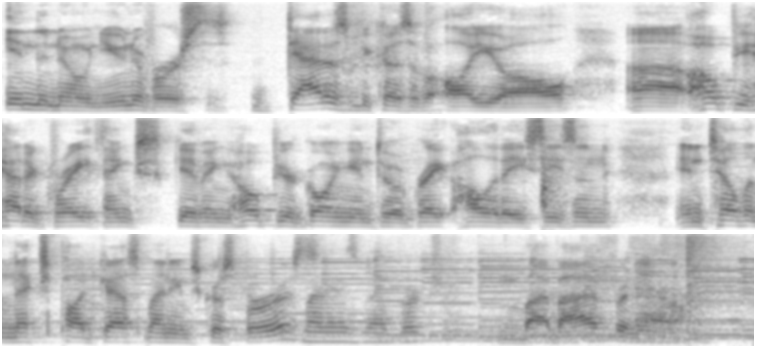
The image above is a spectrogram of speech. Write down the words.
in the known universe. That is because of all you all. Uh, hope you had a great Thanksgiving. Hope you're going into a great holiday season. Until the next podcast, my name is Chris Burres. my name is matt bertram Bye bye for now.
